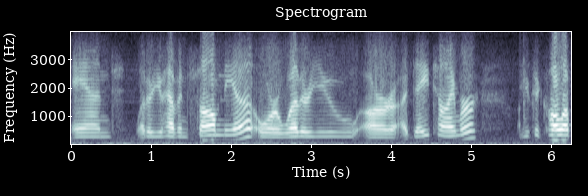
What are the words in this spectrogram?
and whether you have insomnia or whether you are a daytimer you could call up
